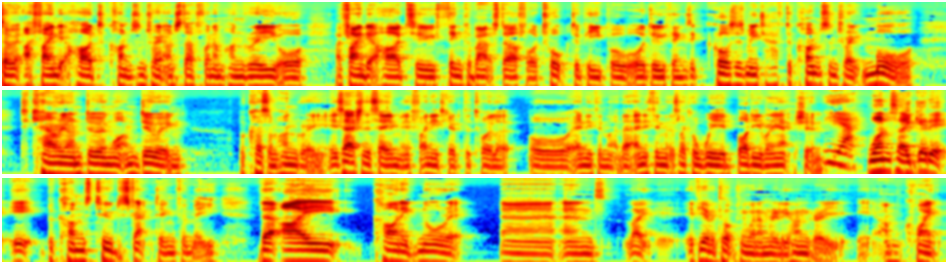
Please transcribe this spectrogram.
So I find it hard to concentrate on stuff when I'm hungry, or I find it hard to think about stuff, or talk to people, or do things. It causes me to have to concentrate more to carry on doing what I'm doing because I'm hungry. It's actually the same if I need to go to the toilet or anything like that, anything that's like a weird body reaction. Yeah. Once I get it, it becomes too distracting for me that I can't ignore it. Uh, and like, if you ever talk to me when I'm really hungry, I'm quite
